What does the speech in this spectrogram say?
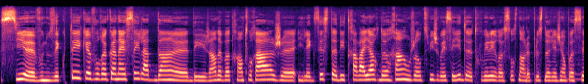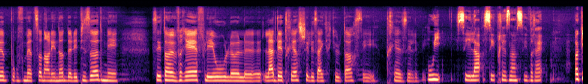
si euh, vous nous écoutez, que vous reconnaissez là-dedans euh, des gens de votre entourage, euh, il existe des travailleurs de rang aujourd'hui. Je vais essayer de trouver les ressources dans le plus de régions possible pour vous mettre ça dans les notes de l'épisode, mais c'est un vrai fléau. Là, le- la détresse chez les agriculteurs, c'est très élevé. Oui, c'est là, c'est présent, c'est vrai. OK,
